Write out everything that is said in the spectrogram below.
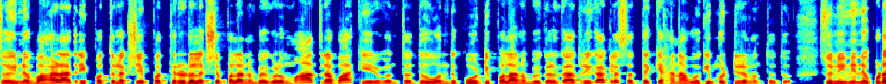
ಸೊ ಇನ್ನು ಬಹಳ ಆದ್ರೆ ಇಪ್ಪತ್ತು ಲಕ್ಷ, ಇಪ್ಪತ್ತೆರಡು ಲಕ್ಷ ಫಲಾನುಭವಿಗಳು ಮಾತ್ರ ಬಾಕಿ ಇರುವಂತದ್ದು ಒಂದು ಕೋಟಿ ಫಲಾನುಭವಿಗಳಿಗಾದ್ರೂ ಈಗಾಗಲೇ ಸದ್ಯಕ್ಕೆ ಹಣ ಹೋಗಿ ಮುಟ್ಟಿರುವಂತದ್ದು ಸೊ ನಿನ್ನೆ ಕೂಡ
